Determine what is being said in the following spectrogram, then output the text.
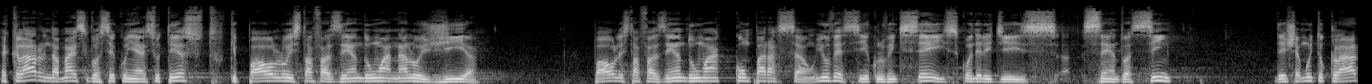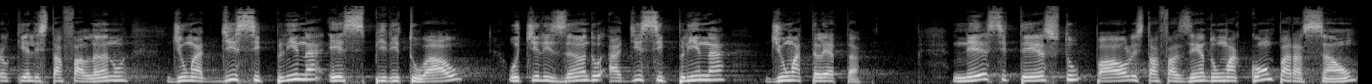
É claro, ainda mais se você conhece o texto, que Paulo está fazendo uma analogia. Paulo está fazendo uma comparação. E o versículo 26, quando ele diz, sendo assim, deixa muito claro que ele está falando de uma disciplina espiritual, utilizando a disciplina de um atleta. Nesse texto, Paulo está fazendo uma comparação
